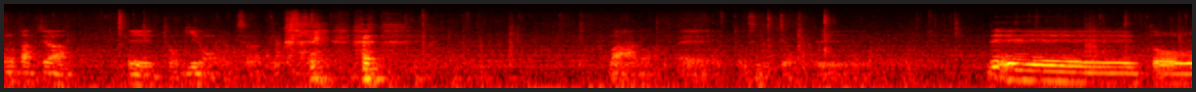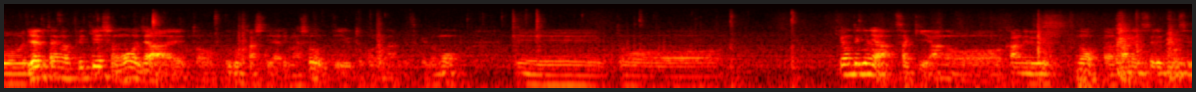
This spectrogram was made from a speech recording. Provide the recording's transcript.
このタッチは、えーと、議論を読みそうだということで、まあ、あの、えーと、続きを、えーで、えーと、リアルタイムアプリケーションを、じゃあ、えーと、動かしてやりましょうっていうところなんですけども、えー、基本的にはさっきあのカーネルのカーネルスレッドを設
